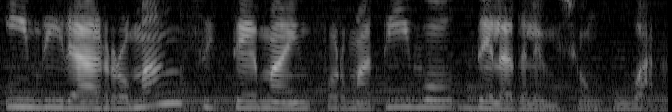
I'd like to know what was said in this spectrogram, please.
Indira Román, Sistema Informativo de la Televisión Cubana.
